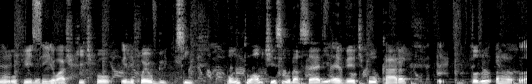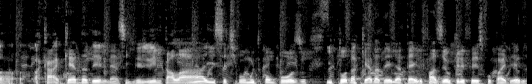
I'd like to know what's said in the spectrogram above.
O, o filho. Sim. Eu acho que, tipo, ele foi o. Sim, ponto altíssimo da série é ver, tipo, o cara toda a, a, a, queda dele, né? Assim, ele, ele tá lá e ser tipo muito pomposo e toda a queda dele, até ele fazer o que ele fez com o pai dele,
